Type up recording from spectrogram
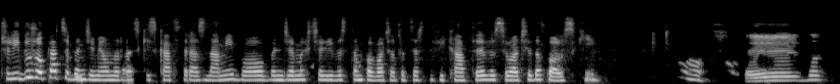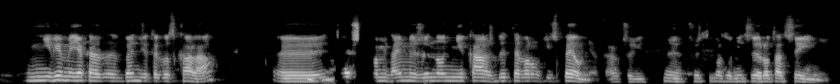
Czyli dużo pracy będzie miał norweski SKAT teraz z nami, bo będziemy chcieli występować o te certyfikaty, wysyłać je do Polski. No, no, nie wiemy, jaka będzie tego skala. Y, mhm. Też pamiętajmy, że no nie każdy te warunki spełnia, tak? czyli wszyscy pracownicy rotacyjni,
